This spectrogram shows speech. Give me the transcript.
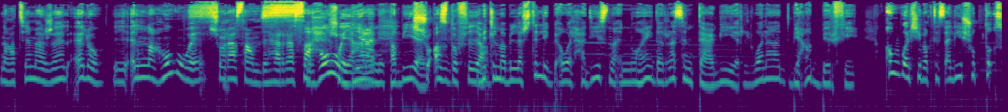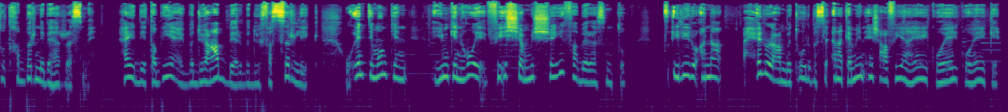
نعطيه مجال. له يقلنا هو شو رسم بهالرسم صح هو يعني, يعني طبيعي. شو قصده فيها؟ مثل ما بلشت لك بأول حديثنا إنه هيدا الرسم تعبير الولد بيعبر فيه. أول شيء بدك تسأليه شو بتقصد خبرني بهالرسمة؟ هيدي طبيعي بده يعبر بده يفسر لك. وإنت ممكن يمكن هو في إشياء مش شايفها برسمته. تقولي له أنا حلو اللي عم بتقوله بس أنا كمان إيش فيها هيك وهيك وهيك.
